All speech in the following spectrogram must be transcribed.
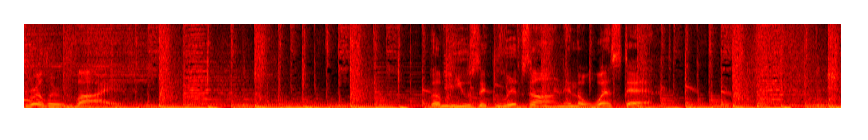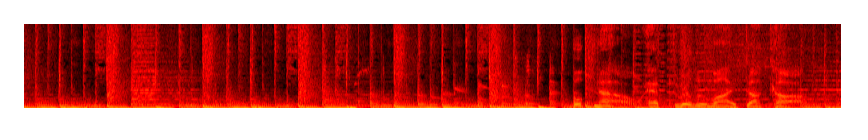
Thriller Live. The music lives on in the West End. Book now at thrillerlive.com.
